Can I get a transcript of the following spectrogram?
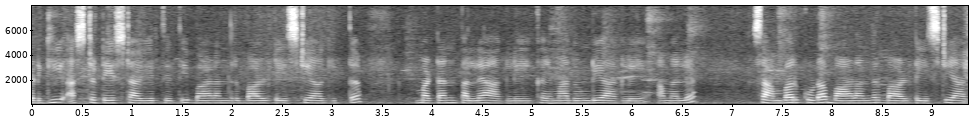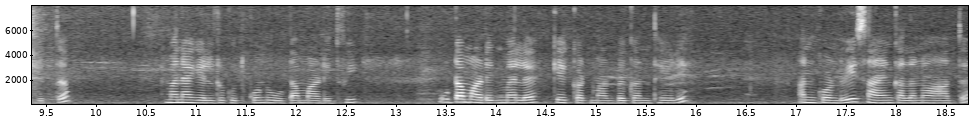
ಅಡ್ಗೆ ಅಷ್ಟು ಟೇಸ್ಟ್ ಆಗಿರ್ತೈತಿ. ಭಾಳ ಅಂದ್ರೆ ಭಾಳ ಟೇಸ್ಟಿ ಆಗಿತ್ತು. ಮಟನ್ ಪಲ್ಯ ಆಗಲಿ ಕೈಮಾದ ಉಂಡೆ ಆಗಲಿ, ಆಮೇಲೆ ಸಾಂಬಾರು ಕೂಡ ಭಾಳ ಅಂದ್ರೆ ಭಾಳ ಟೇಸ್ಟಿ ಆಗಿತ್ತು. ಮನ್ಯಾಗ ಎಲ್ಲರೂ ಕೂತ್ಕೊಂಡು ಊಟ ಮಾಡಿದ್ವಿ. ಊಟ ಮಾಡಿದ ಮೇಲೆ ಕೇಕ್ ಕಟ್ ಮಾಡ್ಬೇಕಂಥೇಳಿ ಅಂದ್ಕೊಂಡ್ವಿ ಸಾಯಂಕಾಲನೂ ಆತು.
